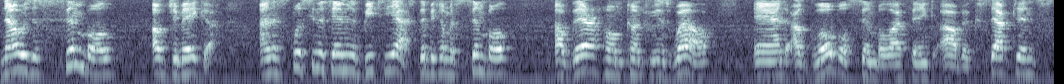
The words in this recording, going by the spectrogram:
Now he's a symbol of Jamaica, and it's seen the same with BTS. They become a symbol of their home country as well, and a global symbol, I think, of acceptance,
